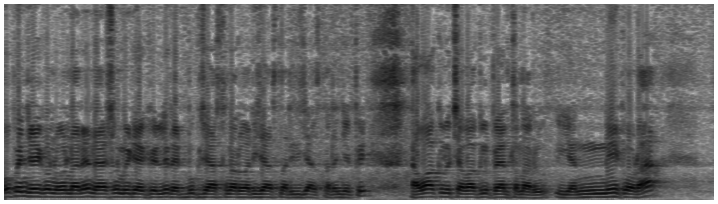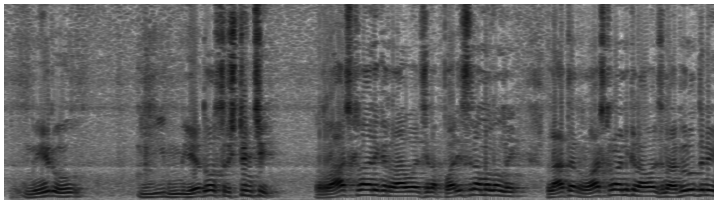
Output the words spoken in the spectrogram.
ఓపెన్ చేయకుండా ఉండగానే నేషనల్ మీడియాకి వెళ్ళి రెడ్ బుక్ చేస్తున్నారు అది చేస్తున్నారు ఇది చేస్తున్నారు అని చెప్పి అవాకులు చవాకులు పేలుతున్నారు. ఇవన్నీ కూడా మీరు ఈ ఏదో సృష్టించి రాష్ట్రానికి రావాల్సిన పరిశ్రమలని లేకపోతే రాష్ట్రానికి రావాల్సిన అభివృద్ధిని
